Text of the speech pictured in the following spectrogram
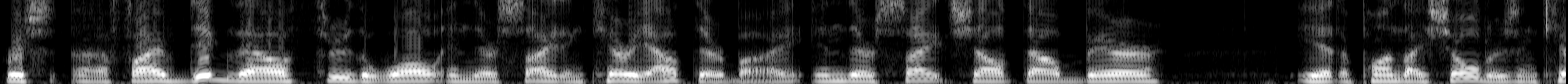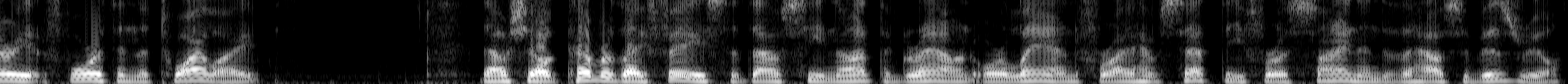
Verse uh, 5 Dig thou through the wall in their sight, and carry out thereby. In their sight shalt thou bear it upon thy shoulders, and carry it forth in the twilight. Thou shalt cover thy face, that thou see not the ground or land, for I have set thee for a sign unto the house of Israel.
